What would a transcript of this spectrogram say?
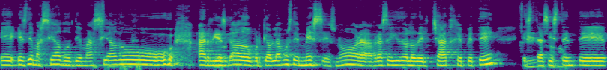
eh, es demasiado, demasiado arriesgado, porque hablamos de meses, ¿no? Ahora habrás seguido lo del chat GPT, este asistente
